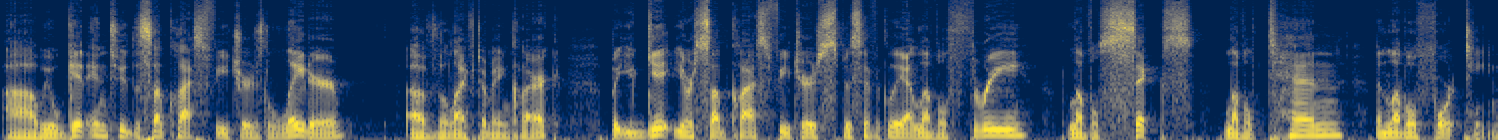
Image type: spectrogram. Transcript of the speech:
Uh, we will get into the subclass features later of the life domain cleric, but you get your subclass features specifically at level 3, level 6, level 10, and level 14.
